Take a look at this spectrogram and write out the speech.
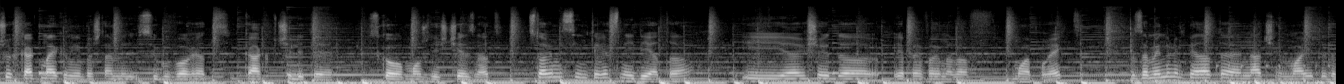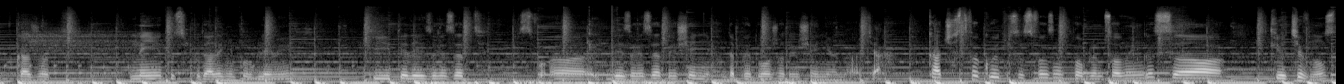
чух как майка ми и баща ми си говорят как пчелите скоро може да изчезнат. Стори ми се интересна идеята и реших да я превърна в моя проект. За мен Олимпиадата е начин младите да покажат мнението си по дадени проблеми и те да изразят, да изразят решения, да предложат решения на тях. Качества, които са свързани с проблемсолвинга са креативност,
